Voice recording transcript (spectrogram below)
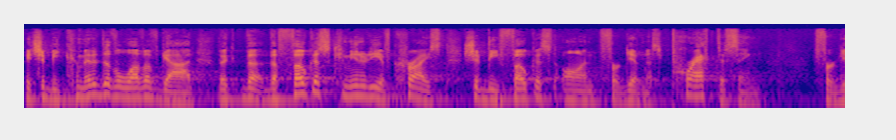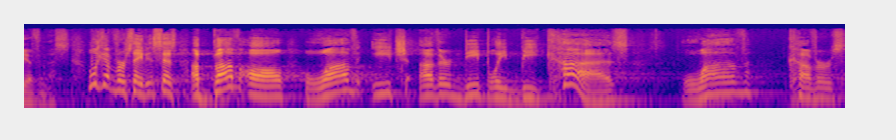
It should be committed to the love of God. The, the, the focused community of Christ should be focused on forgiveness, practicing forgiveness. Look at verse 8. It says, Above all, love each other deeply because love covers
